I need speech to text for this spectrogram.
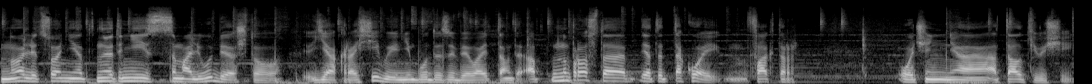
Но лицо нет. Ну, это не из самолюбия, что я красивый и не буду забивать там. А, ну, просто это такой фактор очень а, отталкивающий.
